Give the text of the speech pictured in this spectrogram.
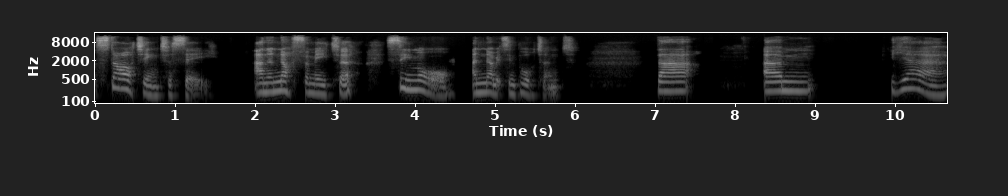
starting to see, and enough for me to see more and know it's important, that, um, yeah,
